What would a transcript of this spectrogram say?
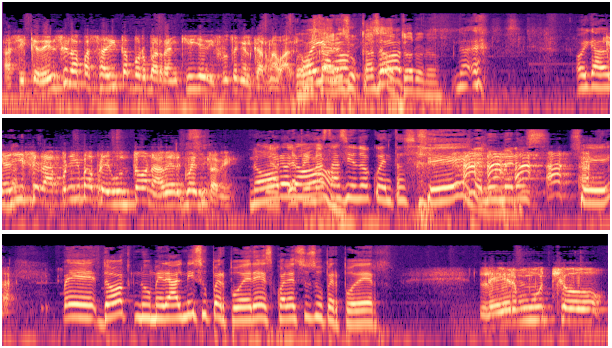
así que dense la pasadita por Barranquilla y disfruten el carnaval. ¿Podemos caer en su casa, Doc, doctor, o no? no, eh, Oiga, ¿Qué dice la prima preguntona? A ver, cuéntame. Sí. No, la, no, la prima está haciendo cuentas sí. de números. Sí. Eh, Doc, numeral mi superpoder es. ¿Cuál es su superpoder? Leer mucho,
